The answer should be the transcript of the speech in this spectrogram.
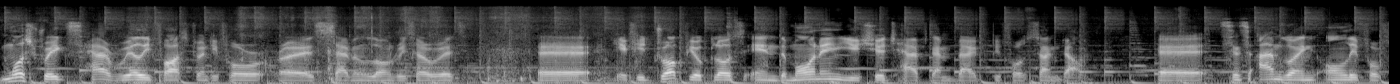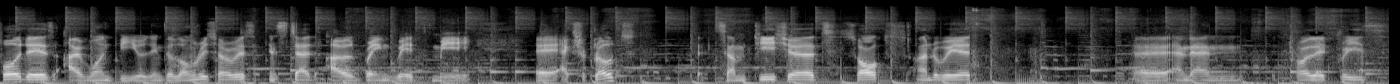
most rigs have really fast 24/7 uh, laundry service. Uh, if you drop your clothes in the morning, you should have them back before sundown. Uh, since I'm going only for four days, I won't be using the laundry service. Instead, I will bring with me uh, extra clothes, some t-shirts, socks, underwear, uh, and then toiletries.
